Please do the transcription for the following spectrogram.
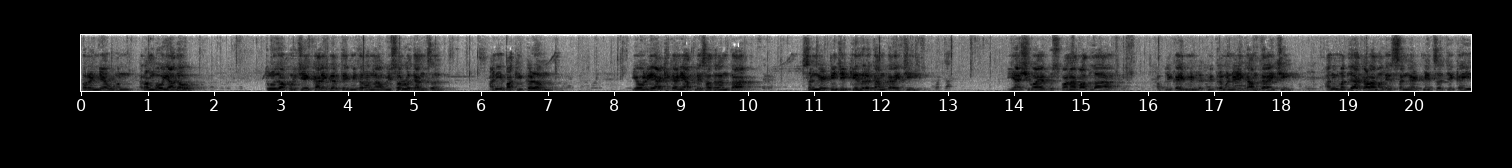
परंड्याहून रामभाऊ यादव तुळजापूरचे एक कार्यकर्ते मी जरा नाव विसरलो त्यांचं. आणि बाकी कळम एवढे या ठिकाणी आपले साधारणतः संघटनेची केंद्र काम करायची. याशिवाय उस्मानाबादला आपली काही मित्रमंडळी काम करायची. आणि मधल्या काळामध्ये संघटनेचं जे काही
